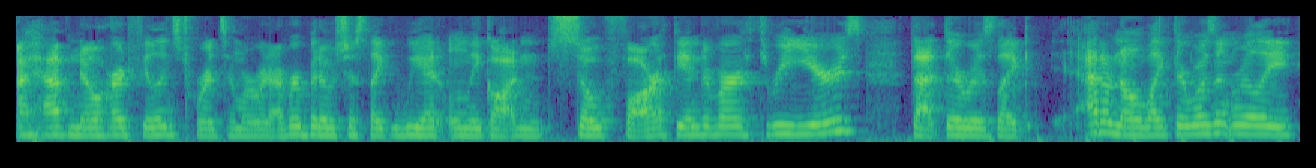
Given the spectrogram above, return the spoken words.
i have no hard feelings towards him or whatever but it was just like we had only gotten so far at the end of our three years that there was like i don't know like there wasn't really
